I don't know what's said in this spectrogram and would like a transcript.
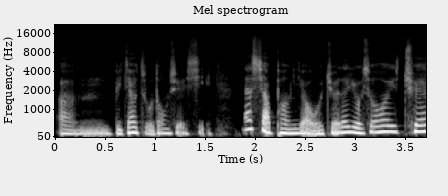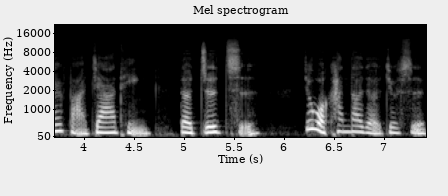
嗯比较主动学习。那小朋友，我觉得有时候会缺乏家庭的支持。就我看到的就是，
